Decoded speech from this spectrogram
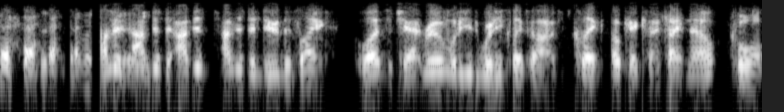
I'm just, I'm just, I'm just, I'm just a dude that's like, what's a chat room? What do you, where do you click on? Click. Okay, can I type now? Cool.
